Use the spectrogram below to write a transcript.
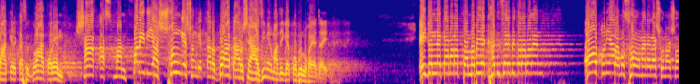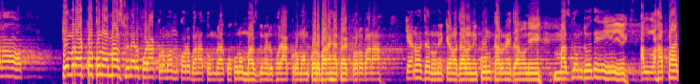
পাকের কাছে দোয়া করেন, সাত আসমান পাড়ি দিয়া সঙ্গে সঙ্গে তার দোয়াটা আর সে আজিমের মাঝে গিয়ে কবুল হয়ে যায়। এই জন্য তো আমার আপনার নবী এক হাদিসের ভিতরে বলেন ও দুনিয়ার মুসলমানেরা শোনো শোনো, তোমরা কখনো মাজলুমের উপর আক্রমণ করবা না, তোমরা কখনো মাজলুমের উপর আক্রমণ করবা না হ্যাঁ করবা না। কেন জানুনি কেন জানুনি, কোন কারণে জানুনি? মাজলুম যদি আল্লাহ পাক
